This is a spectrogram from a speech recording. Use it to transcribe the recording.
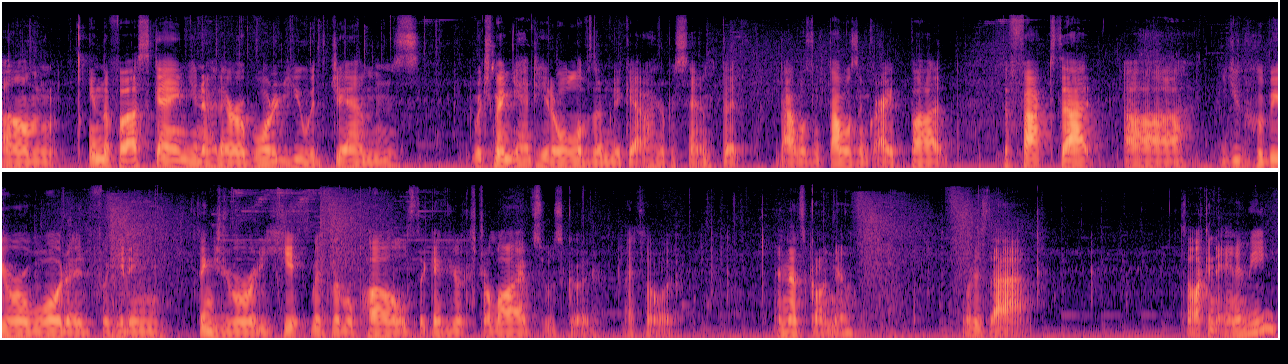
Um, in the first game, you know, they rewarded you with gems, which meant you had to hit all of them to get 100%, but that wasn't that wasn't great. But the fact that uh, you could be rewarded for hitting things you already hit with little pearls that gave you extra lives was good, I thought. And that's gone now. What is that? Is that like an enemy?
